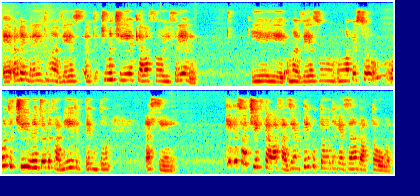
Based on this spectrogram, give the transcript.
É, eu lembrei de uma vez, eu tinha uma tia que ela foi freira e uma vez um- uma pessoa, um outro tio, né, de outra família, perguntou assim, o que que a sua tia fica lá fazendo o tempo todo rezando à toa?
